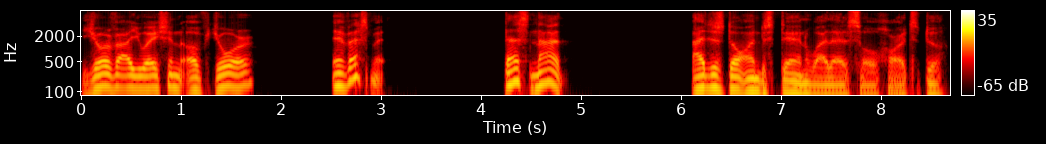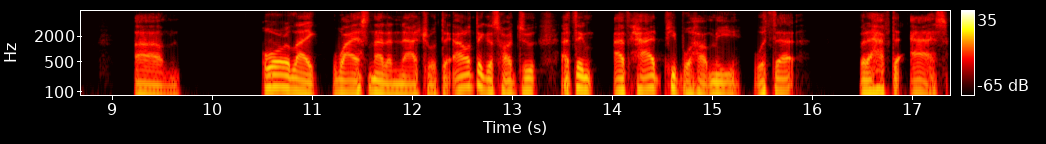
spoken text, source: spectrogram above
your valuation of your investment. That's not. I just don't understand why that is so hard to do. Um, or like why it's not a natural thing. I don't think it's hard to. I think I've had people help me with that, but I have to ask.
